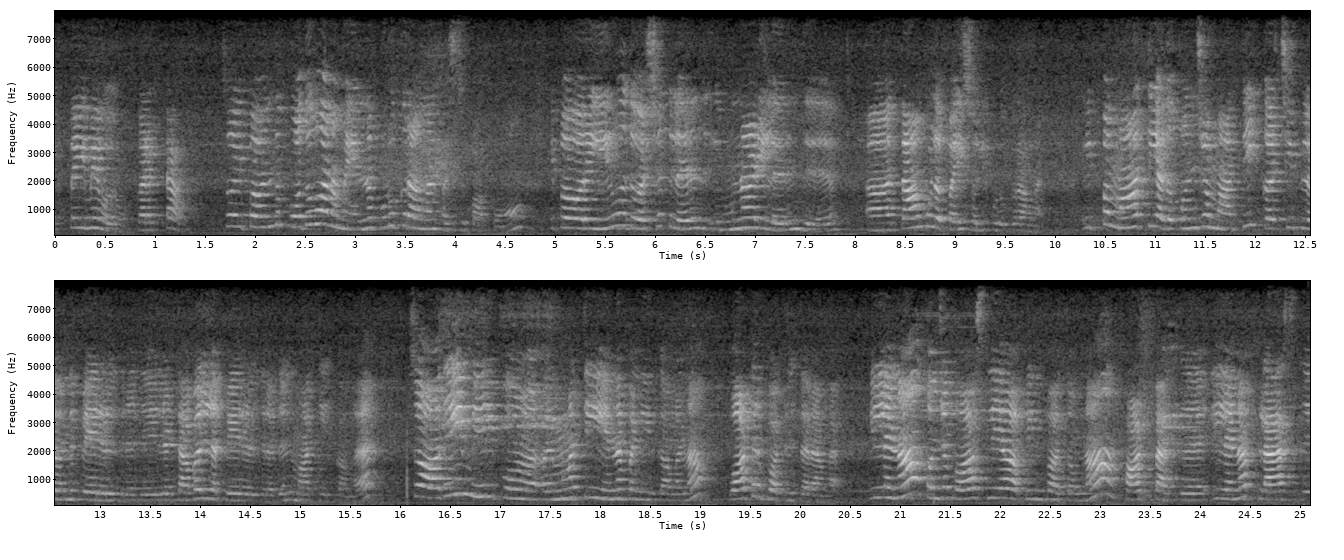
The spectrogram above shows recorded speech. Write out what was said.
எப்பயுமே வரும். கரெக்டாக ஸோ இப்போ வந்து பொதுவாக நம்ம என்ன கொடுக்குறாங்கன்னு ஃபஸ்ட்டு பார்ப்போம். இப்போ ஒரு இருபது வருஷத்துல இருந்து முன்னாடியில இருந்து ஆஹ், தாம்பூல பை சொல்லி கொடுக்குறாங்க. இப்போ மாற்றி அதை கொஞ்சம் மாற்றி கர்ச்சீஃபில் வந்து பேர் எழுதுறது இல்லை டவலில் பேர் எழுதுறதுன்னு மாற்றிருக்காங்க ஸோ அதையும் மீறி போ மாற்றி என்ன பண்ணியிருக்காங்கன்னா வாட்டர் பாட்டில் தராங்க. இல்லைன்னா கொஞ்சம் காஸ்ட்லியா அப்படின்னு பார்த்தோம்னா ஹாட் பேக்கு இல்லைன்னா ஃப்ளாஸ்க்கு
